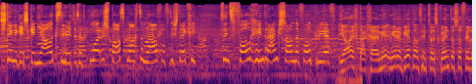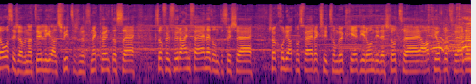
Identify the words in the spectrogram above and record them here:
Die Stimmung war genial heute. Es hat hohen Spass gemacht zum Laufen auf der Strecke. Sind voll hinter einem gestanden, voll gerufen. Ja, ich denke, wir, wir im Biathlon sind es gewöhnt, dass so viel los ist. Aber natürlich als Schweizer sind wir es nicht gewöhnt, dass äh, so viel für einen fanen. Und es ist äh, schon eine coole Atmosphäre, gewesen, um wirklich jede Runde in der Stutz äh, angejubelt zu werden.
